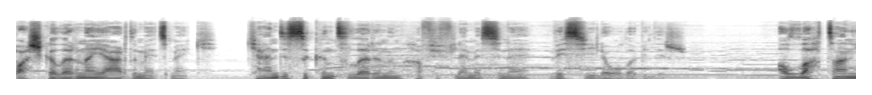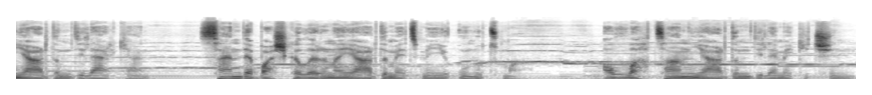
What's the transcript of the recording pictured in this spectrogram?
Başkalarına yardım etmek, kendi sıkıntılarının hafiflemesine vesile olabilir. Allah'tan yardım dilerken, sen de başkalarına yardım etmeyi unutma. Allah'tan yardım dilemek için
